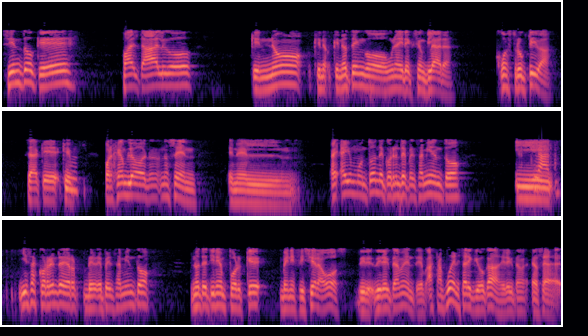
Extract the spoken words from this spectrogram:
siento que falta algo que no, que no, que no tengo una dirección clara, constructiva. O sea, que, que mm. por ejemplo, no, sé, en, en el... Hay, hay, un montón de corrientes de pensamiento y, y esas corrientes de, pensamiento no te tienen por qué beneficiar a vos directamente. Hasta pueden estar equivocadas directamente. O sea,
